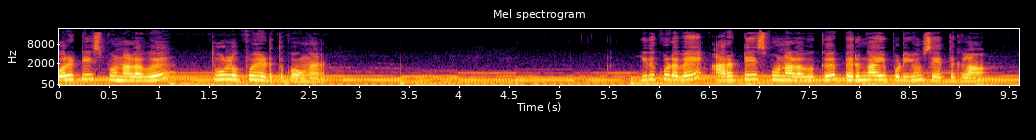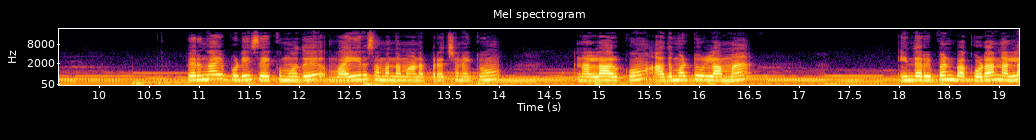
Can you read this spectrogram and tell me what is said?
ஒரு டீஸ்பூன் அளவு தூள் உப்பும் எடுத்துக்கோங்க. இது கூடவே அரை டீஸ்பூன் அளவுக்கு பெருங்காய பொடியும் சேர்த்துக்கலாம். பெருங்காய பொடி சேர்க்கும் போது வயிறு சம்பந்தமான பிரச்சனைக்கும் நல்லாயிருக்கும் அது மட்டும் இல்லாமல் இந்த ரிப்பன் பக்கோடா நல்ல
